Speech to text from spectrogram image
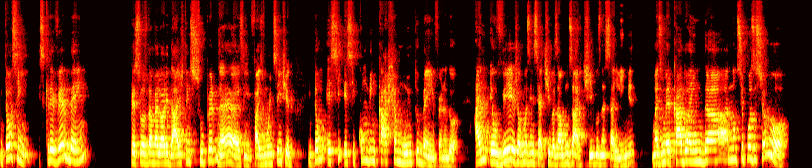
Então, assim, escrever bem, pessoas da melhor idade tem super, né? Assim, faz muito sentido. Então, esse, esse combo encaixa muito bem, Fernando. Aí eu vejo algumas iniciativas, alguns artigos nessa linha, mas o mercado ainda não se posicionou.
